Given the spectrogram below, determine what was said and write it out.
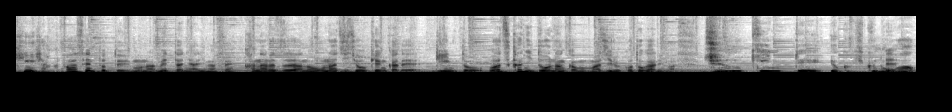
金100%というものはめったにありません。必ずあの同じ条件下で銀とわずかに銅なんかも混じることがあります。純金ってよく聞くのは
